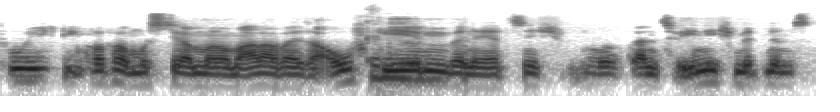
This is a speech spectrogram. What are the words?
tue ich, den Koffer musst du ja normalerweise aufgeben, Genau. wenn du jetzt nicht nur ganz wenig mitnimmst,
